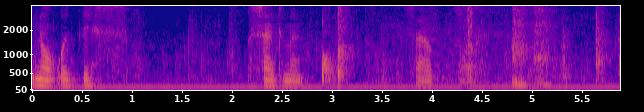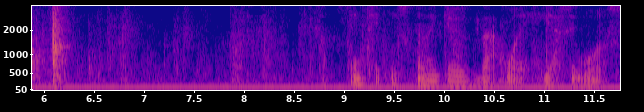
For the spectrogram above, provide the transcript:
not with this sentiment. So I think it was going to go that way. Yes, it was.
